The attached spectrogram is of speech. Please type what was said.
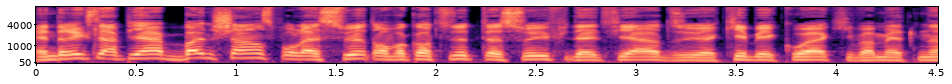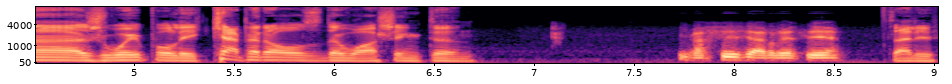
Hendrix Lapierre, bonne chance pour la suite. On va continuer de te suivre et d'être fier du euh, Québécois qui va maintenant jouer pour les Capitals de Washington. Merci, c'est apprécié. Salut.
